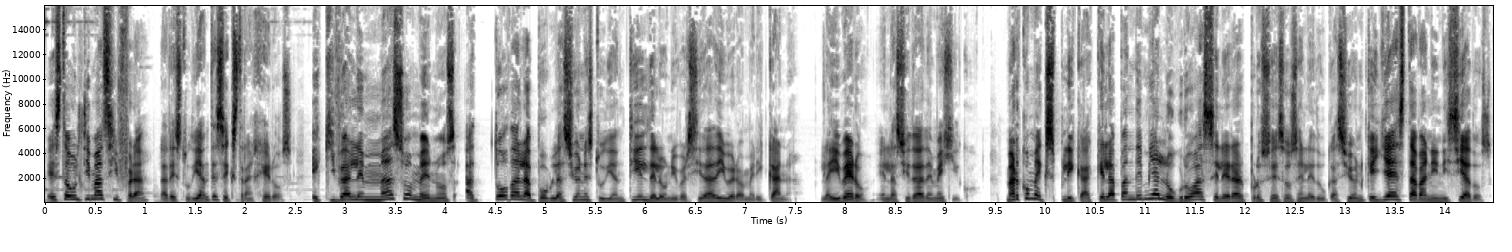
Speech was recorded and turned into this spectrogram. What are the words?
Esta última cifra, la de estudiantes extranjeros, equivale más o menos a toda la población estudiantil de la Universidad Iberoamericana, la Ibero, en la Ciudad de México. Marco me explica que la pandemia logró acelerar procesos en la educación que ya estaban iniciados,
